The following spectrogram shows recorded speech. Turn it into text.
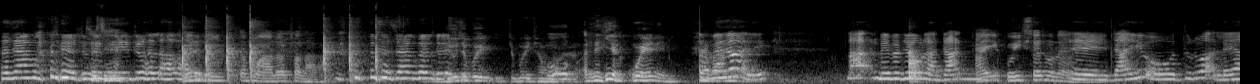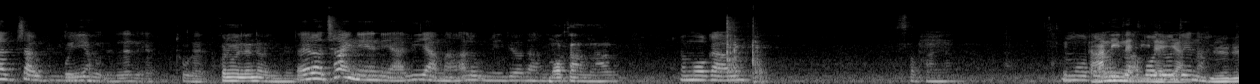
တကြမ်းခွဲနဲ့ဒူဒီတူလာပါမတင်းယ်ဒီတမတော့ထွက်လာတာတကြမ်းခွဲနဲ့မျိုးချပွေးချပွေးချောင်းအိုးပါအလေးရကွဲနေပြီအမေကလေလာအမေမပြောဘူးလားဒါဒါကြီးကိုကြီးဆွဲထုတ်လိုက်အေးဒါကြီးကိုသူတို့အလဲကကြောက်ကိုဘူးကြီးဒါကိုလက်နဲ့ ထုတ်လိုက် ခုနကလည်းတော့ယူတယ် တော့ခြိုက်နေတဲ့နေရာလိရမှာလို့အမေပြောတာ မောကမလားလို့ မမောကဘူး စောက်ပါရ မမောကအပေါ်ရိုးတင်းတာ နေနေ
